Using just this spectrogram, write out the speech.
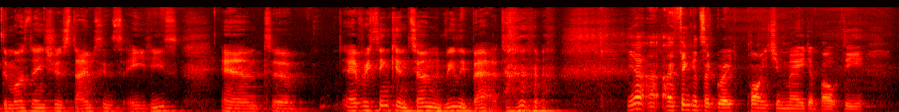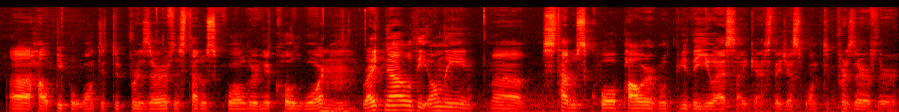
the most dangerous time since 80s and uh, everything can turn really bad yeah i think it's a great point you made about the uh, how people wanted to preserve the status quo during the Cold War. Mm-hmm. Right now, the only uh, status quo power would be the U.S. I guess they just want to preserve their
